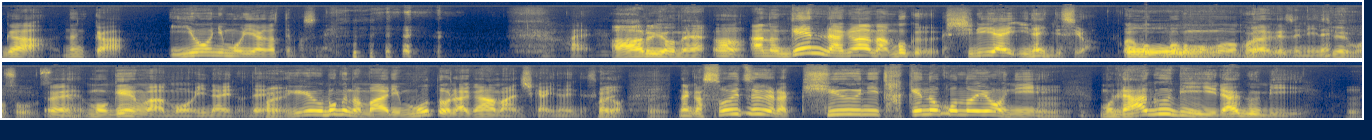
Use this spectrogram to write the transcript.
がなんか異様に盛り上がってますね。はい。あるよね。うん、あのゲンラガーマン僕知り合いいないんですよ。まあ、僕ももう、別にね。ゲームもそうですね。ええもうゲンはもういないので、はい。結局僕の周り元ラガーマンしかいないんですけはい。ど、はい。なんかそいつら急にタケノコのように、うん。もうラグビーラグビー、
